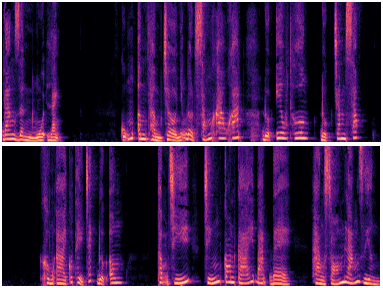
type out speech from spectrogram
đang dần nguội lạnh. Cũng âm thầm chờ những đợt sóng khao khát được yêu thương, được chăm sóc. Không ai có thể trách được ông, thậm chí chính con cái bạn bè, hàng xóm láng giềng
